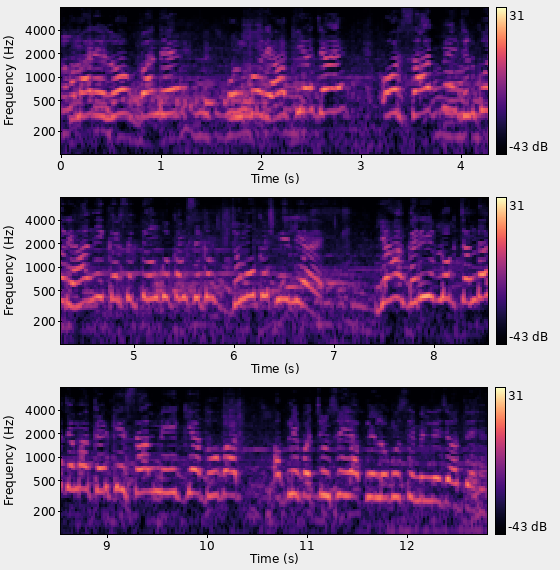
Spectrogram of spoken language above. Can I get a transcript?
हमारे लोग बंद हैं, उनको रिहा किया जाए और साथ में जिनको रिहा नहीं कर सकते उनको कम से कम जम्मू कश्मीर ले आए। यहाँ गरीब लोग चंदा जमा करके साल में एक या दो बार अपने बच्चों से या अपने लोगों से मिलने जाते हैं।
